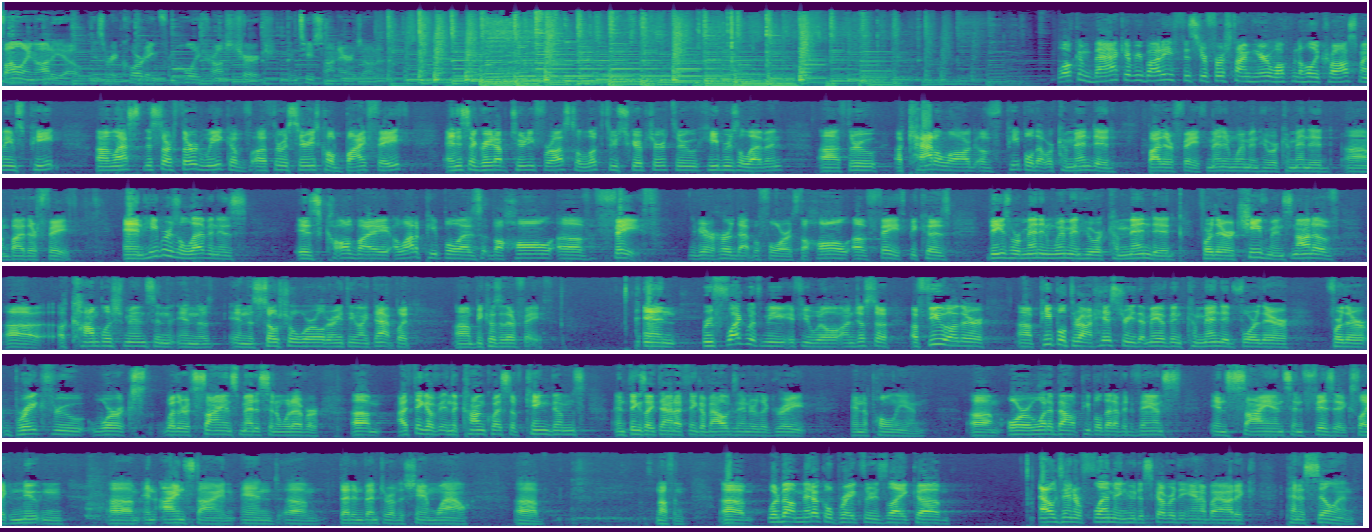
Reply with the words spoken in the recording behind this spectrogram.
following audio is a recording from Holy Cross Church in Tucson, Arizona. Welcome back, everybody. If this is your first time here, welcome to Holy Cross. My name's Pete. Um, last, this is our third week of uh, through a series called By Faith, and this is a great opportunity for us to look through Scripture, through Hebrews 11, uh, through a catalog of people that were commended by their faith, men and women who were commended um, by their faith. And Hebrews 11 is, is called by a lot of people as the Hall of Faith. Have you ever heard that before? It's the Hall of Faith because these were men and women who were commended for their achievements, not of uh, accomplishments in, in, the, in the social world or anything like that, but uh, because of their faith. And reflect with me, if you will, on just a, a few other uh, people throughout history that may have been commended for their for their breakthrough works, whether it's science, medicine, or whatever. Um, I think of in the conquest of kingdoms and things like that, I think of Alexander the Great and Napoleon. Um, or what about people that have advanced in science and physics, like Newton um, and Einstein and um, that inventor of the ShamWow? Uh, nothing. Uh, what about medical breakthroughs like uh, Alexander Fleming, who discovered the antibiotic penicillin?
